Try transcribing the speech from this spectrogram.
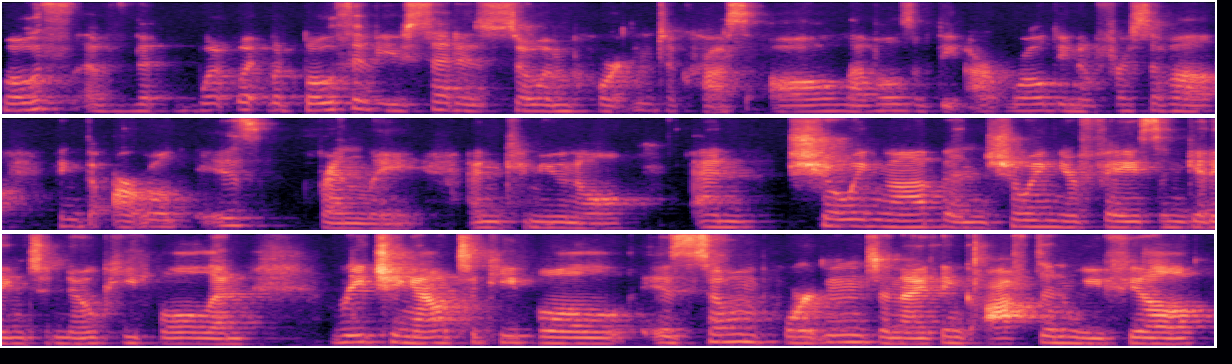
both of the what, what, what both of you said is so important across all levels of the art world you know first of all i think the art world is friendly and communal and showing up and showing your face and getting to know people and reaching out to people is so important. And I think often we feel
